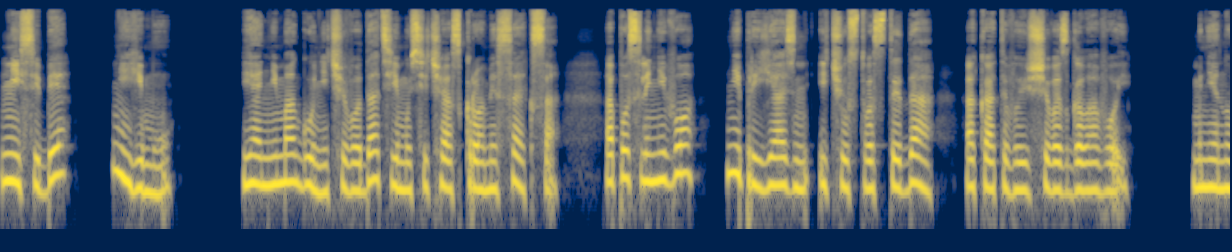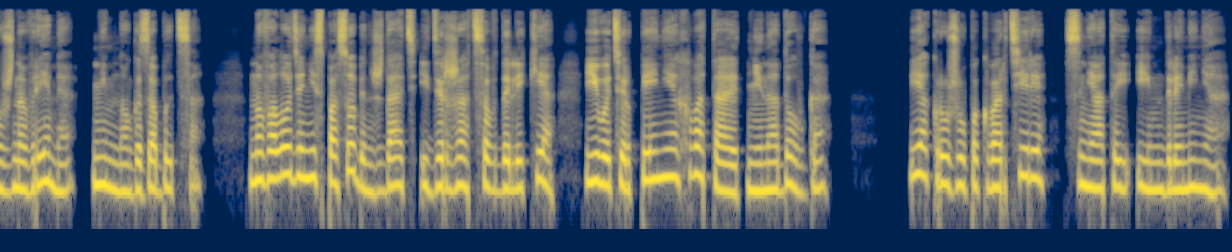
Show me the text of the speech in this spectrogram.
Ни себе, ни ему. Я не могу ничего дать ему сейчас, кроме секса, а после него — неприязнь и чувство стыда, окатывающего с головой. Мне нужно время немного забыться. Но Володя не способен ждать и держаться вдалеке, его терпения хватает ненадолго. Я кружу по квартире, снятой им для меня.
